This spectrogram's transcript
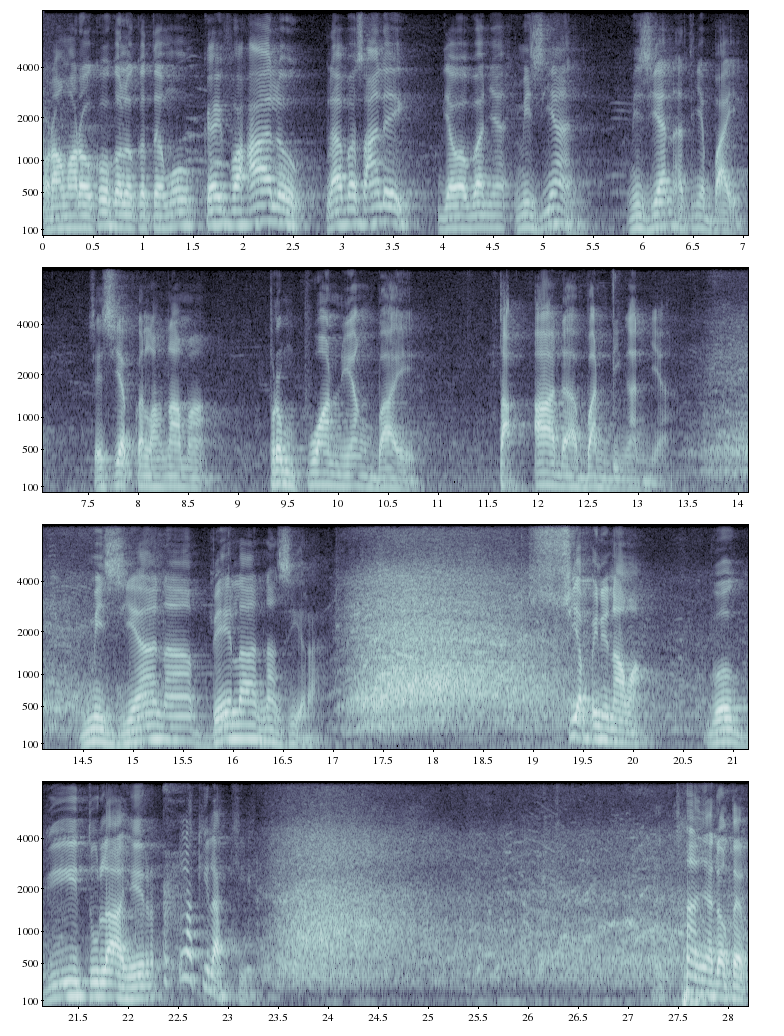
Orang Maroko kalau ketemu, "Kaifa haluk?" Labas alik. Jawabannya Mizian. Mizian artinya baik. Saya siapkanlah nama perempuan yang baik. Tak ada bandingannya. Miziana Bella Nazira. Siap ini nama. Begitu lahir laki-laki. Tanya dokter.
